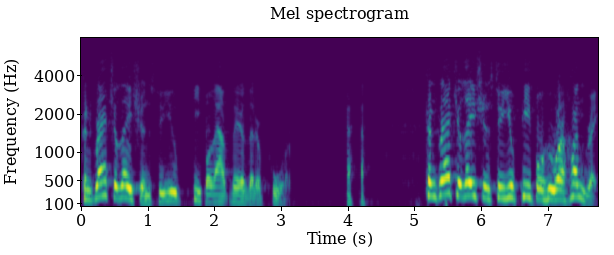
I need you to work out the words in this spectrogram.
Congratulations to you people out there that are poor. Congratulations to you people who are hungry.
